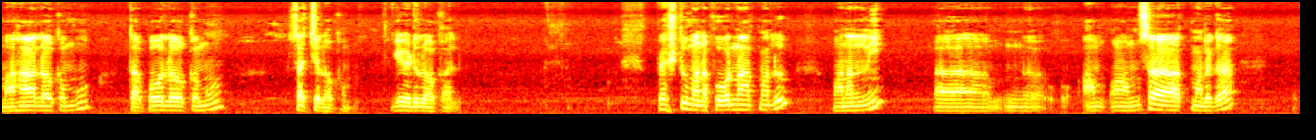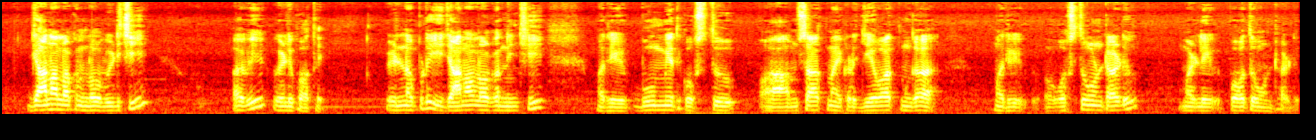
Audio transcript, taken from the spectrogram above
మహాలోకము తపోలోకము సత్యలోకము ఏడు లోకాలు. ఫస్ట్ మన పూర్ణాత్మలు మనల్ని అంశాత్మలుగా జానాలోకంలో విడిచి అవి వెళ్ళిపోతాయి. వెళ్ళినప్పుడు ఈ జానాలోకం నుంచి మరి భూమి మీదకి వస్తూ ఆ అంశాత్మ ఇక్కడ జీవాత్మగా మరి వస్తూ ఉంటాడు మళ్ళీ పోతూ ఉంటాడు.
